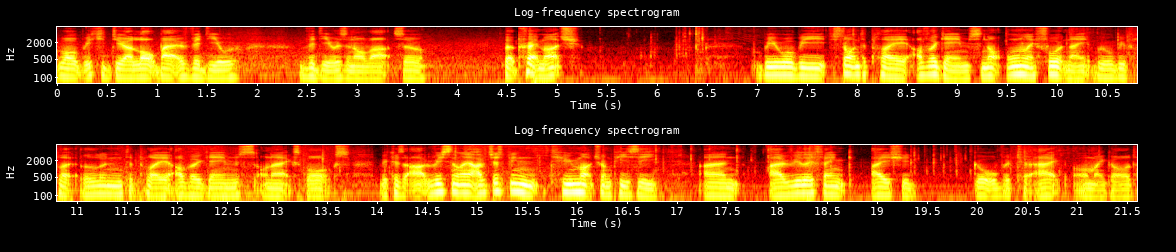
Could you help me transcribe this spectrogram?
well, we could do a lot better video, videos and all that, so, but pretty much, we will be starting to play other games, not only Fortnite, we will be learning to play other games on Xbox because uh, recently I've just been too much on PC and I really think I should go over to X. Oh my god.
